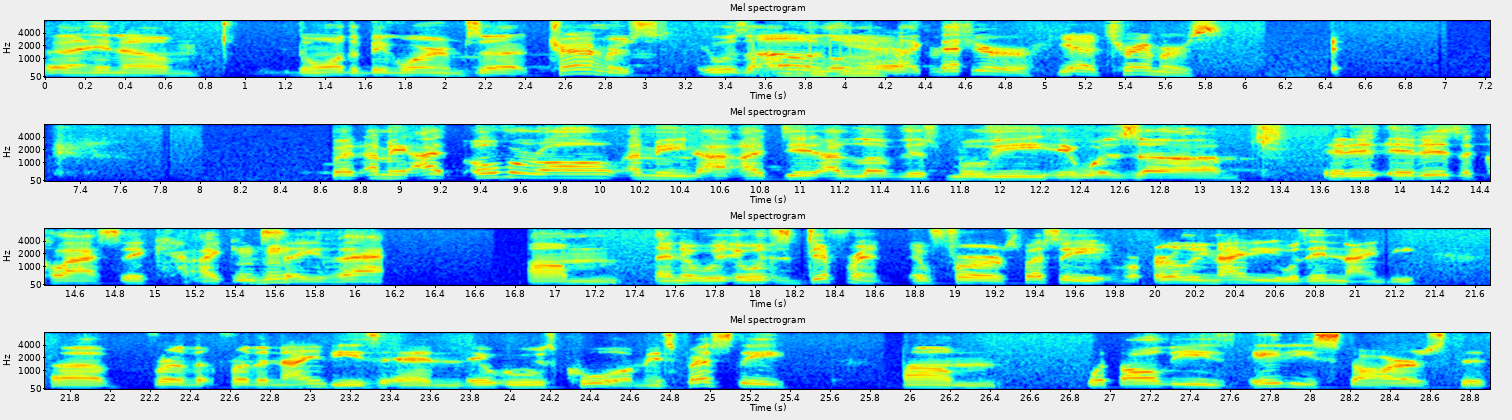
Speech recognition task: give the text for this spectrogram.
uh in um the one with the big worms, uh Tremors. It was all Oh, yeah, like for that. sure. Yeah, Tremors. But I mean, I overall, I mean, I, I did. I love this movie. It was, um, it is, it is a classic. I can Mhm. say that. Um, and it was, it was different for, especially for early '90s. It was in '90 uh, for the for the '90s, and it, it was cool. I mean, especially um, with all these '80s stars that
